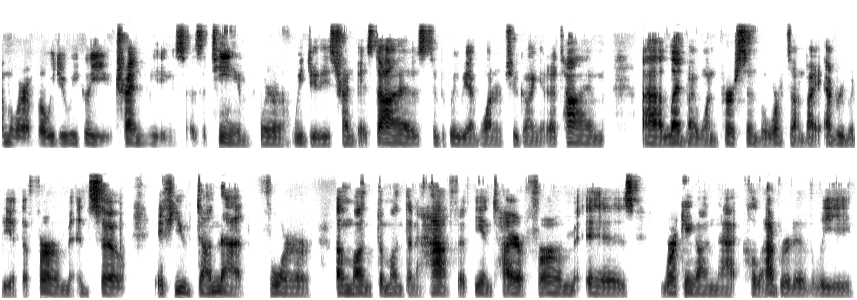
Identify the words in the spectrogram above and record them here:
I'm aware of, but we do weekly trend meetings as a team where we do these trend based dives. Typically, we have one or two going at a time, uh, led by one person, but worked on by everybody at the firm. And so, if you've done that for a month, a month and a half, if the entire firm is working on that collaboratively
